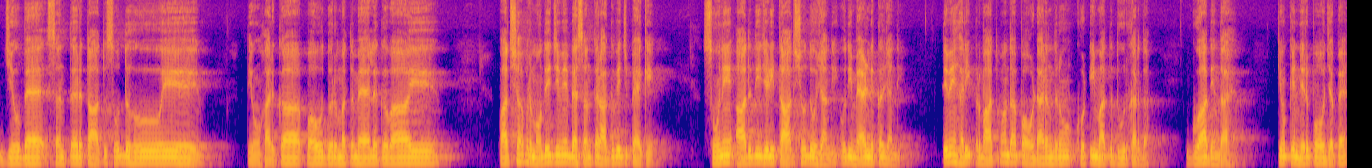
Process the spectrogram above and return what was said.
ਜਿਉ ਬੈ ਸੰਤਰ ਧਾਤ ਸੁਧ ਹੋਏ, ਤਿਉ ਹਰ ਕਾ ਪਉ ਦੁਰਮਤ ਮੈਲ ਗਵਾਏ। ਪਾਤਸ਼ਾਹ ਫਰਮਾਉਂਦੇ, ਜਿਵੇਂ ਬੈਸੰਤਰ ਅੱਗ ਵਿੱਚ ਪੈ ਕੇ ਸੋਨੇ ਆਦ ਦੀ ਜਿਹੜੀ ਧਾਤ ਸ਼ੁੱਧ ਹੋ ਜਾਂਦੀ, ਉਹਦੀ ਮੈਲ ਨਿਕਲ ਜਾਂਦੀ। ਤਿਵੇਂ ਹਰੀ ਪ੍ਰਮਾਤਮਾ ਦਾ ਭਉ ਡਰ ਅੰਦਰੋਂ ਖੋਟੀ ਮਤ ਦੂਰ ਕਰਦਾ, ਗੁਆ ਦਿੰਦਾ ਹੈ। ਕਿਉਂਕਿ ਨਿਰਭਉ ਜਪੈ,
